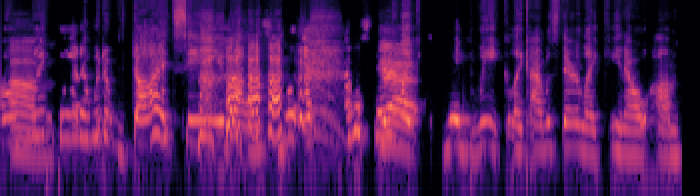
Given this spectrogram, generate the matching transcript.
Oh my Um, god, I would have died seeing you guys. I, I was there Yeah. like midweek. Like I was there like, you know, um,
